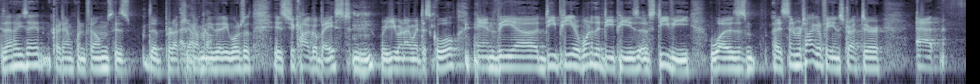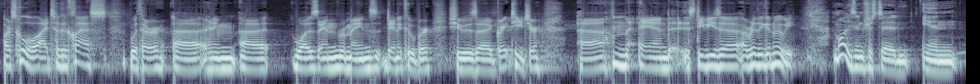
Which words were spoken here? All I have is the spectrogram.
Is that how you say it? Cartemquin Films, his the production company recall. that he works with, is Chicago based, where you and I went to school. And the uh, DP or one of the DPs of Stevie was a cinematography instructor at our school. I took a class with her. Uh, her name uh, was and remains Dana Cooper. She was a great teacher, um, and Stevie's a, a really good movie. I'm always interested in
